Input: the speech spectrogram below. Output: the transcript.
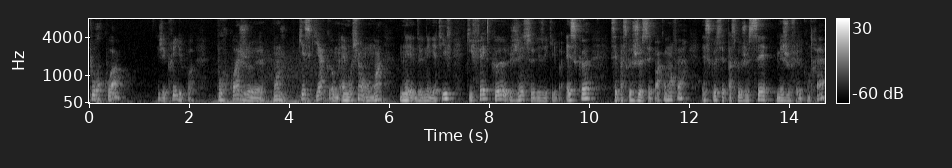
pourquoi j'ai pris du poids? Pourquoi je mange? Qu'est-ce qu'il y a comme émotion en moi de négatif qui fait que j'ai ce déséquilibre? Est-ce que c'est parce que je ne sais pas comment faire? Est-ce que c'est parce que je sais mais je fais le contraire?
